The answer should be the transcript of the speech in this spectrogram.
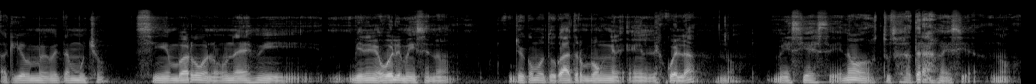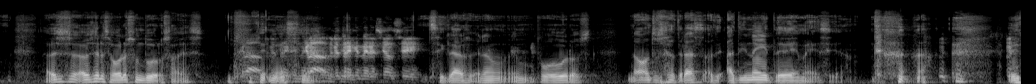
a que yo me meta mucho. Sin embargo, bueno, una vez mi, viene mi abuelo y me dice, ¿no? Yo como tocaba trombón en, la escuela, ¿no? Me decía este, no, tú estás atrás, me decía, ¿no? A veces, a veces los abuelos son duros, ¿sabes? Claro, de otra generación, sí. Sí, claro, eran un poco duros. No, tú estás atrás, a, ti nadie te ve, me decía.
